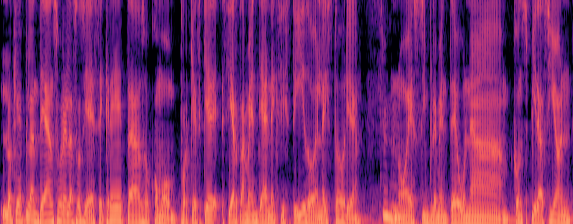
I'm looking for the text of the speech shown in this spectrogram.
lo que plantean sobre las sociedades secretas o como porque es que ciertamente han existido en la historia. No es simplemente una conspiración.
